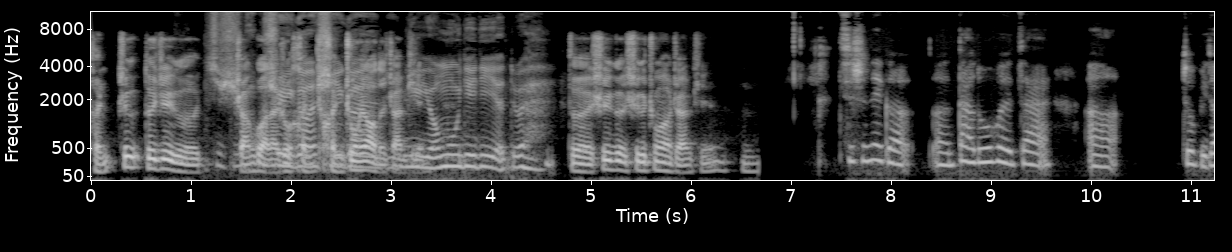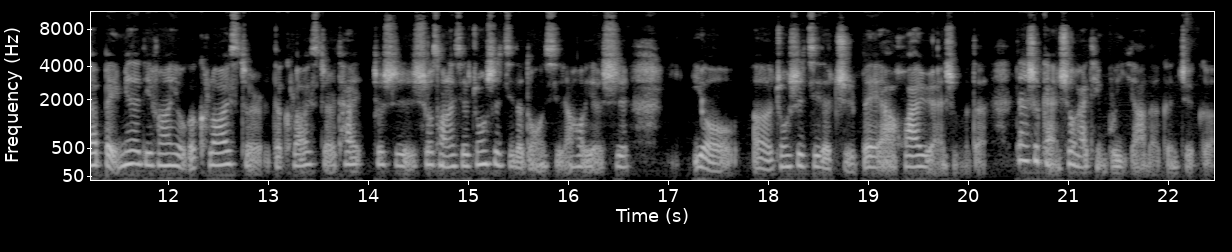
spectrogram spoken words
很这个对这个展馆来说很很重要的展品，旅游目的地，对，对，是一个是一个重要展品，嗯。其实那个嗯、呃大都会在呃就比较北面的地方有个 cloister 的 cloister，它就是收藏了一些中世纪的东西，然后也是有呃中世纪的植被啊、花园什么的，但是感受还挺不一样的，跟这个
